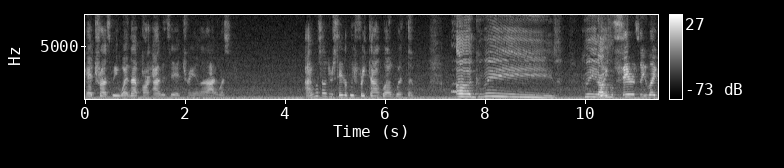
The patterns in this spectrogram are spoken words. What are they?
and trust me, when that part happens in the trailer, I was, I was understandably freaked out along with them. agreed. Agreed. I Like was, seriously, like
